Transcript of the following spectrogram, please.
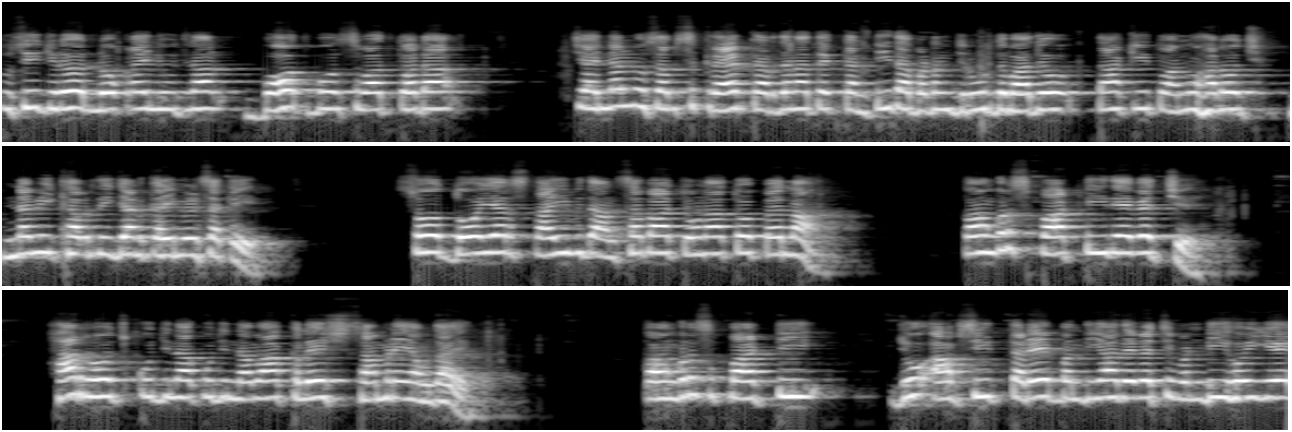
ਤੁਸੀਂ ਜਿਹੜੇ ਲੋਕਰਾਈ ਨਿਊਜ਼ ਨਾਲ ਬਹੁਤ ਬਹੁਤ ਸਵਾਗਤ ਤੁਹਾਡਾ। ਚੈਨਲ ਨੂੰ ਸਬਸਕ੍ਰਾਈਬ ਕਰ ਦੇਣਾ ਤੇ ਘੰਟੀ ਦਾ ਬਟਨ ਜ਼ਰੂਰ ਦਬਾ ਦਿਓ ਤਾਂ ਕਿ ਤੁਹਾਨੂੰ ਹਰ ਰੋਜ਼ ਨਵੀਂ ਖਬਰ ਦੀ ਜਾਣਕਾਰੀ ਮਿਲ ਸਕੇ। ਸੋ 2027 ਵਿਧਾਨ ਸਭਾ ਚੋਣਾਂ ਤੋਂ ਪਹਿਲਾਂ ਕਾਂਗਰਸ ਪਾਰਟੀ ਦੇ ਵਿੱਚ ਹਰ ਰੋਜ਼ ਕੁਝ ਨਾ ਕੁਝ ਨਵਾਂ ਕਲੇਸ਼ ਸਾਹਮਣੇ ਆਉਂਦਾ ਹੈ। ਕਾਂਗਰਸ ਪਾਰਟੀ ਜੋ ਆਪਸੀ ਧੜੇਬੰਦੀਆਂ ਦੇ ਵਿੱਚ ਵੰਡੀ ਹੋਈ ਹੈ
